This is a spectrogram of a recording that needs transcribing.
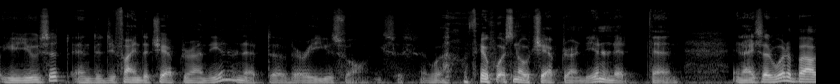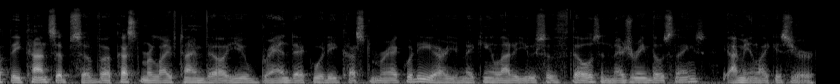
You use it, and did you find the chapter on the internet uh, very useful? He says, Well, there was no chapter on the internet then. And I said, what about the concepts of uh, customer lifetime value, brand equity, customer equity? Are you making a lot of use of those and measuring those things? I mean, like, is your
